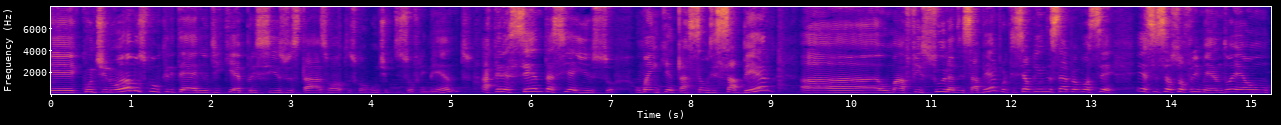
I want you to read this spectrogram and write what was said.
E continuamos com o critério de que é preciso estar às voltas com algum tipo de sofrimento. Acrescenta-se a isso uma inquietação de saber uh, uma fissura de saber, porque se alguém disser para você esse seu sofrimento é um,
